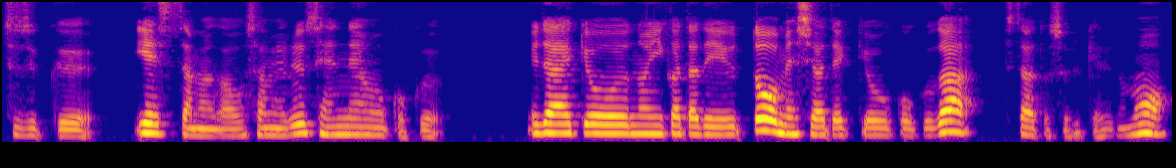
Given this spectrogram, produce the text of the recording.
続くイエス様が治める千年王国。ユダヤ教の言い方で言うとメシア的王国がスタートするけれども、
